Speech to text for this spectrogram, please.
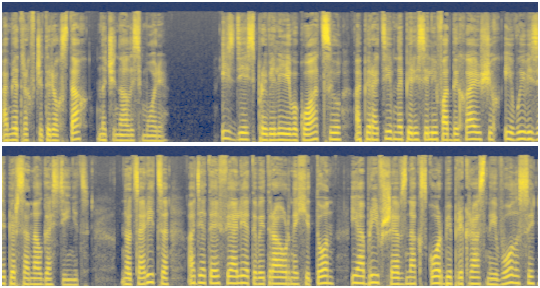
а метрах в четырехстах начиналось море и здесь провели эвакуацию, оперативно переселив отдыхающих и вывезя персонал гостиниц. Но царица, одетая в фиолетовый траурный хитон и обрившая в знак скорби прекрасные волосы,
